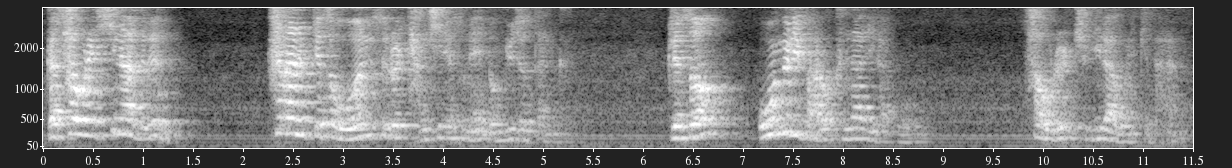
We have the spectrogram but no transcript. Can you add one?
그러니까 사울의 신하들은 하나님께서 원수를 당신의 손에 넘겨줬다는 거예요. 그래서 오늘이 바로 그날이라고 사울을 죽이라고 이렇게 말합니다.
